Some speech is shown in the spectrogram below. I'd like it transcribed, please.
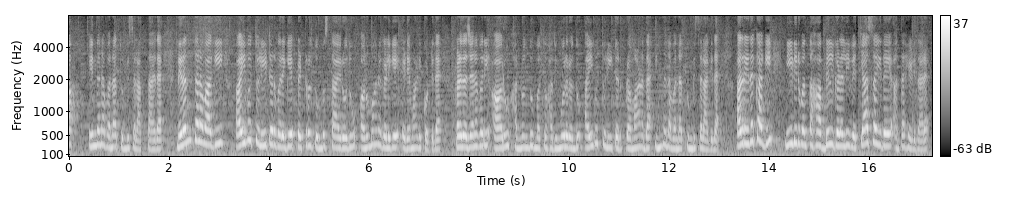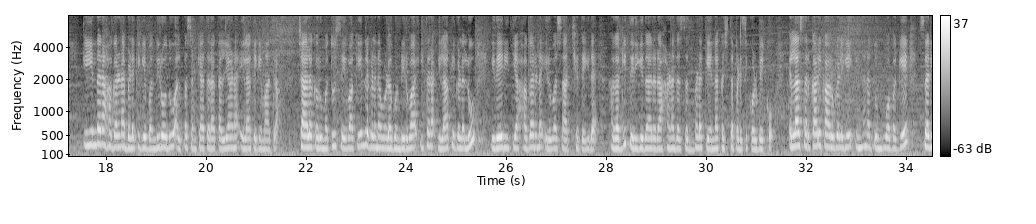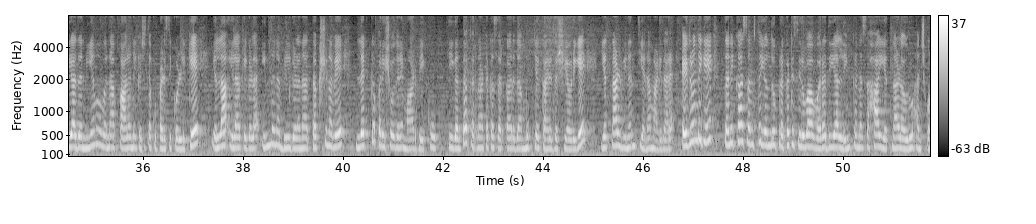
ಇಂಧನವನ್ನು ತುಂಬಿಸಲಾಗ್ತಾ ಇದೆ. ನಿರಂತರವಾಗಿ ಐವತ್ತು ಲೀಟರ್ವರೆಗೆ ಪೆಟ್ರೋಲ್ ತುಂಬಿಸ್ತಾ ಇರೋದು ಅನುಮಾನಗಳಿಗೆ ಎಡೆಮಾಡಿಕೊಟ್ಟಿದೆ ಕಳೆದ ಜನವರಿ ಆರು, ಹನ್ನೊಂದು ಮತ್ತು ಹದಿಮೂರರಂದು ಐವತ್ತು ಲೀಟರ್ ಪ್ರಮಾಣದ ಇಂಧನವನ್ನು ತುಂಬಿಸಲಾಗಿದೆ. ಆದರೆ ಇದಕ್ಕಾಗಿ ನೀಡಿರುವಂತಹ ಬಿಲ್ಗಳಲ್ಲಿ ವ್ಯತ್ಯಾಸ ಇದೆ ಅಂತ ಹೇಳಿದ್ದಾರೆ. ಈ ಇಂಧನ ಹಗರಣ ಬೆಳಕಿಗೆ ಬಂದಿರೋದು ಅಲ್ಪಸಂಖ್ಯಾತರ ಕಲ್ಯಾಣ ಇಲಾಖೆಗೆ ಮಾತ್ರ. ಚಾಲಕರು ಮತ್ತು ಸೇವಾ ಕೇಂದ್ರಗಳನ್ನು ಒಳಗೊಂಡಿರುವ ಇತರ ಇಲಾಖೆಗಳಲ್ಲೂ ಇದೇ ರೀತಿಯ ಹಗರಣ ಇರುವ ಸಾಧ್ಯತೆ ಇದೆ. ಹಾಗಾಗಿ ತೆರಿಗೆದಾರರ ಹಣದ ಸದ್ಬಳಕೆಯನ್ನು ಖಚಿತಪಡಿಸಿಕೊಳ್ಬೇಕು. ಎಲ್ಲ ಸರ್ಕಾರಿ ಕಾರುಗಳಿಗೆ ಇಂಧನ ತುಂಬುವ ಬಗ್ಗೆ ಸರಿಯಾದ ನಿಯಮವನ್ನ ಪಾಲನೆ ಖಚಿತಪಡಿಸಿಕೊಳ್ಳಿಕ್ಕೆ ಎಲ್ಲ ಇಲಾಖೆಗಳ ಇಂಧನ ಬಿಲ್ಗಳನ್ನು ತಕ್ಷಣವೇ ಲೆಕ್ಕ ಪರಿಶೋಧನೆ ಮಾಡಬೇಕು. ಹೀಗಂತ ಕರ್ನಾಟಕ ಸರ್ಕಾರದ ಮುಖ್ಯ ಕಾರ್ಯದರ್ಶಿ ಅವರಿಗೆ ಯತ್ನಾಳ್ ವಿನಂತಿಯನ್ನ ಮಾಡಿದ್ದಾರೆ. ಇದರೊಂದಿಗೆ ತನಿಖಾ ಸಂಸ್ಥೆಯೊಂದು ಪ್ರಕಟಿಸಿರುವ ವರದಿಯ ಲಿಂಕ್ ಅನ್ನು ಸಹ ಯತ್ನಾಳ್ ಅವರು ಹಂಚಿಕೊಂಡಿದ್ದಾರೆ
